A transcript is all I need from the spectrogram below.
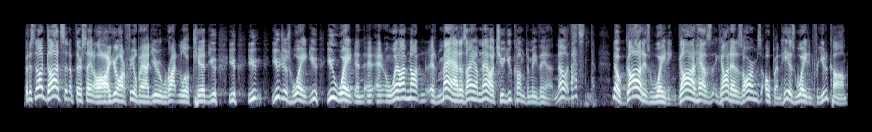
But it's not God sitting up there saying, "Oh, you ought to feel bad. You rotten little kid. You, you, you, you just wait. You, you wait. And, and, and when I'm not as mad as I am now at you, you come to me then." No, that's no, God is waiting. God has, God has his arms open. He is waiting for you to come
